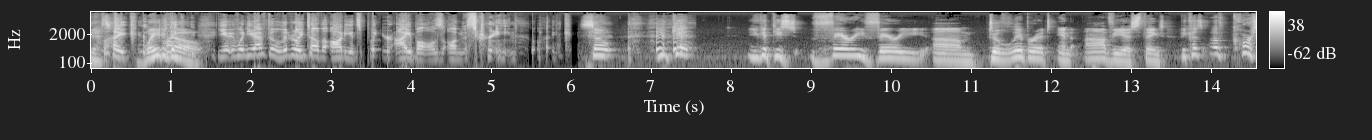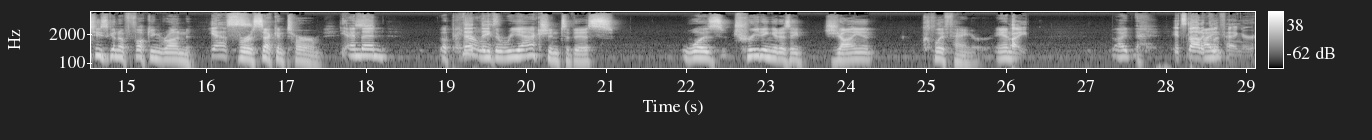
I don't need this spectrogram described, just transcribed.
Yes, Like, way to like, go. You, when you have to literally tell the audience, put your eyeballs on the screen. like, So you get you get these very very um, deliberate and obvious things because of course he's gonna fucking run yes. for a second term, Yes. and then apparently they- the reaction to this was treating it as a giant cliffhanger and right. I It's not a cliffhanger,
